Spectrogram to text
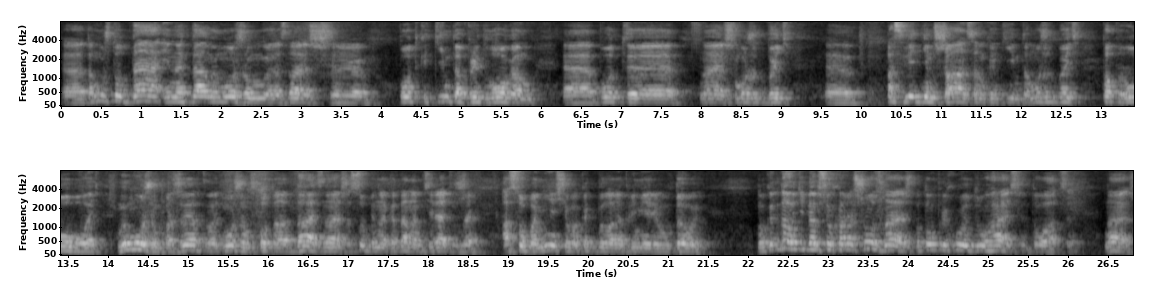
Э, Тому, что да, иногда мы можем, знаешь, под каким-то предлогом, под, знаешь, может быть, последним шансом каким-то, может быть, попробовать. Мы можем пожертвовать, можем что-то отдать, знаешь, особенно когда нам терять уже особо нечего, как было на примере у вдовы. Но когда у тебя все хорошо, знаешь, потом приходит другая ситуация, знаешь.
